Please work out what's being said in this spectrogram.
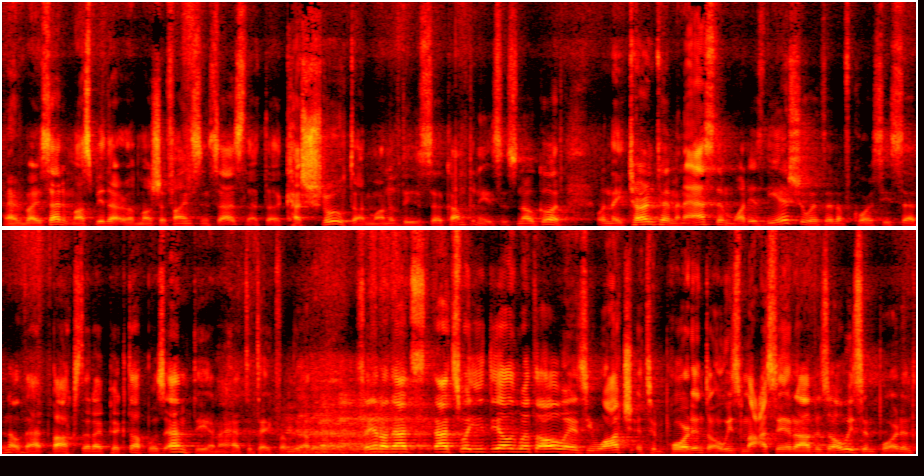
And everybody said it must be that Rav Moshe Feinstein says that the kashrut on one of these uh, companies is no good. When they turned to him and asked him, What is the issue with it? Of course, he said, No, that box that I picked up was empty and I had to take from the other. so, you know, that's, that's what you're dealing with always. You watch, it's important, always. Ma'aseh Rav is always important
